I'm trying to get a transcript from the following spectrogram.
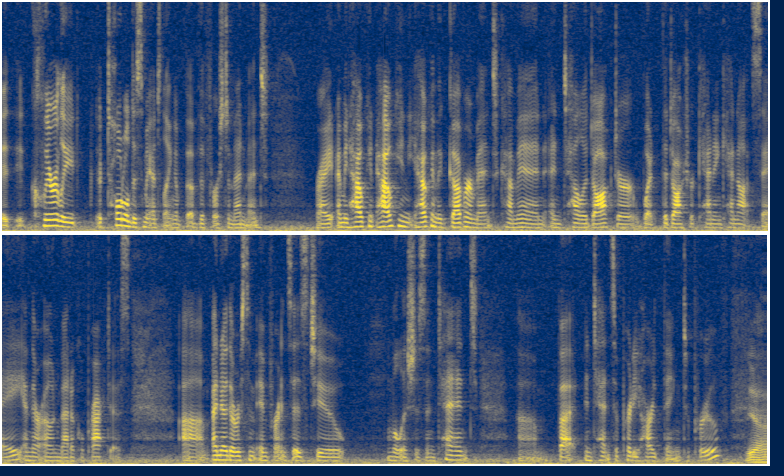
it, it clearly a total dismantling of, of, the First Amendment, right? I mean, how can how can how can the government come in and tell a doctor what the doctor can and cannot say in their own medical practice? Um, I know there were some inferences to malicious intent, um, but intent's a pretty hard thing to prove. Yeah.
